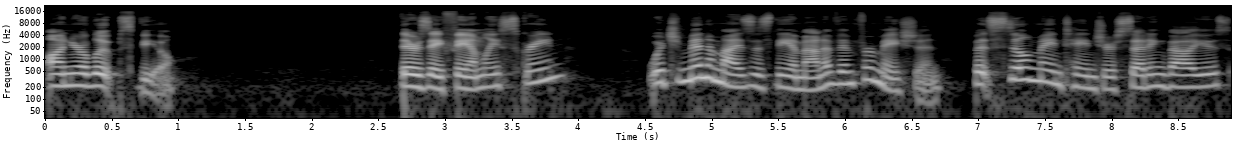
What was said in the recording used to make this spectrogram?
on your loops view. There's a family screen, which minimizes the amount of information, but still maintains your setting values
